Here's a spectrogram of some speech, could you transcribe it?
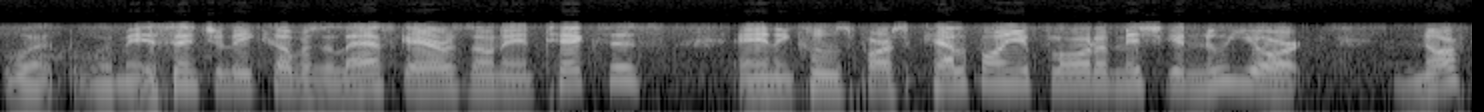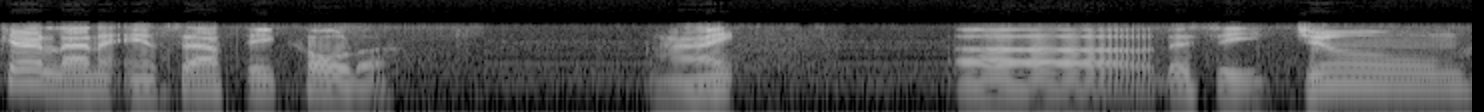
what I mean, essentially covers Alaska, Arizona, and Texas, and includes parts of California, Florida, Michigan, New York, North Carolina, and South Dakota. All right. Uh, let's see. June.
